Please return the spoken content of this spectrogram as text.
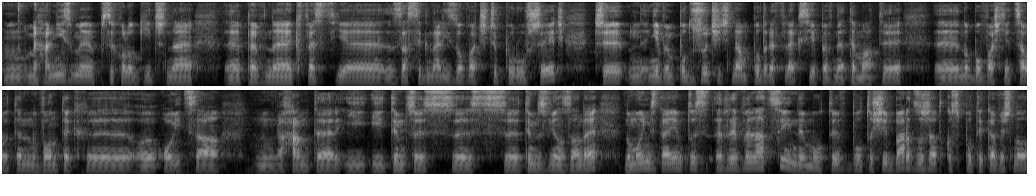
mechanizmy psychologiczne, e, pewne kwestie zasygnalizować czy poruszyć, czy mm, nie wiem, podrzucić nam pod refleksję pewne tematy, e, no bo właśnie cały ten wątek e, ojca, mm, Hunter i, i tym, co jest z, z tym związane, no moim zdaniem to jest rewelacyjny motyw, bo to się bardzo rzadko spotyka, wiesz, no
